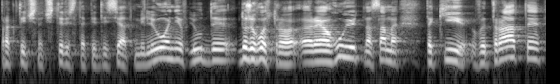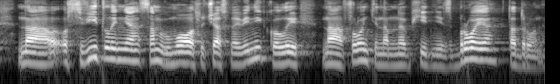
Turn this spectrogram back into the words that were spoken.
практично 450 мільйонів. Люди дуже гостро реагують на саме такі витрати на освітлення саме в умовах сучасної війни, коли на фронті нам необхідні зброя та дрони.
